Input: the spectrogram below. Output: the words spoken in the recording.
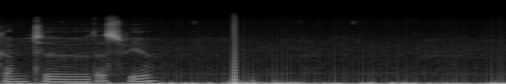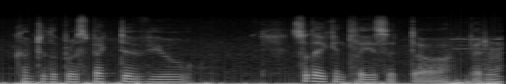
Come to this view. Come to the perspective view so that you can place it uh, better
